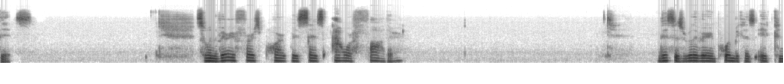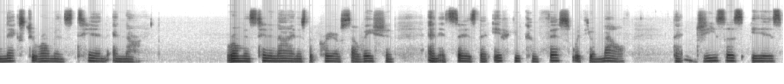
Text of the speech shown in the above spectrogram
this. So, in the very first part where it says, Our Father, This is really very important because it connects to Romans 10 and 9. Romans 10 and 9 is the prayer of salvation, and it says that if you confess with your mouth that Jesus is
